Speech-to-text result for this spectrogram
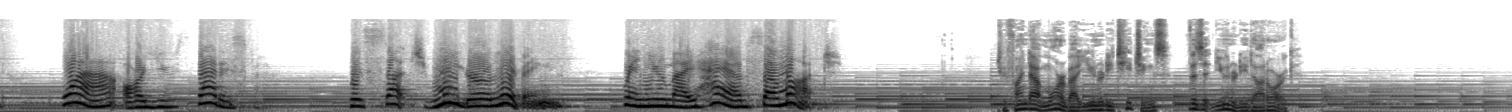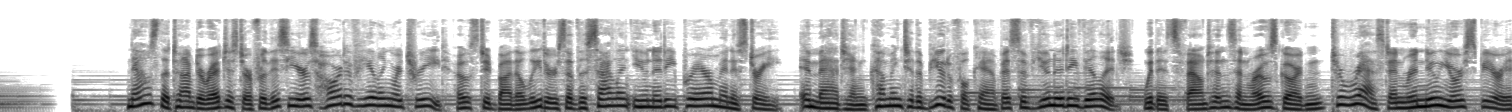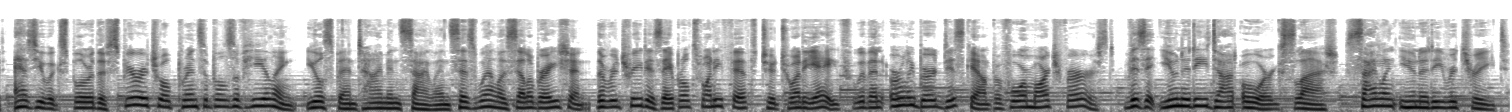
Why are you satisfied with such meager living when you may have so much? To find out more about Unity teachings, visit unity.org. Now's the time to register for this year's Heart of Healing Retreat, hosted by the leaders of the Silent Unity Prayer Ministry. Imagine coming to the beautiful campus of Unity Village, with its fountains and rose garden, to rest and renew your spirit as you explore the spiritual principles of healing. You'll spend time in silence as well as celebration. The retreat is April 25th to 28th with an early bird discount before March 1st. Visit unity.org slash silent unity retreat.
